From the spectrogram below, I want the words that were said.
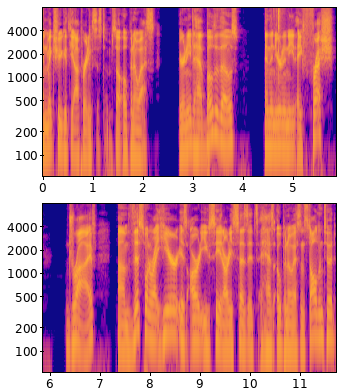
and make sure you get the operating system. So open OS. You're going to need to have both of those and then you're going to need a fresh drive. Um, this one right here is already, you see it already says it has open OS installed into it.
